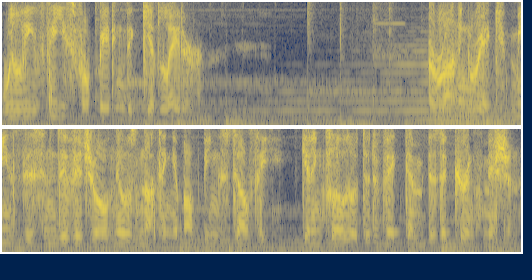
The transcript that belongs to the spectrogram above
We'll leave these for baiting the kid later. A running Rick means this individual knows nothing about being stealthy. Getting closer to the victim is the current mission.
